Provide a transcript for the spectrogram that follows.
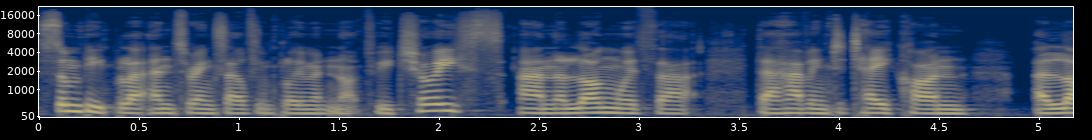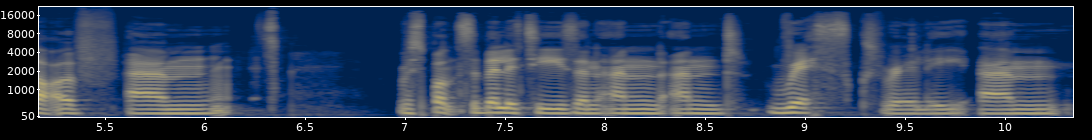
some people are entering self employment not through choice, and along with that, they're having to take on a lot of um, responsibilities and, and, and risks, really. Um,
